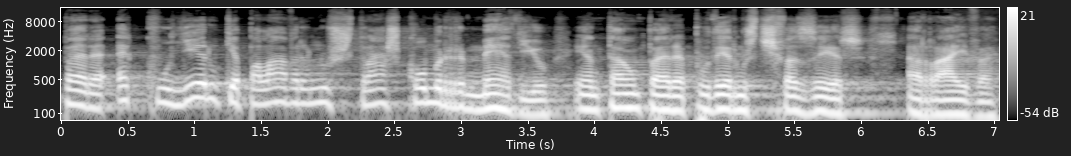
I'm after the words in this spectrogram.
para acolher o que a palavra nos traz como remédio, então, para podermos desfazer a raiva.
